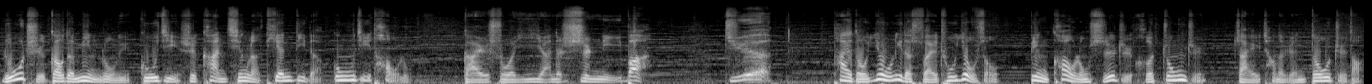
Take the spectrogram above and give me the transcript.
如此高的命中率，估计是看清了天帝的攻击套路。该说遗言的是你吧？绝！泰斗用力地甩出右手，并靠拢食指和中指。在场的人都知道，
